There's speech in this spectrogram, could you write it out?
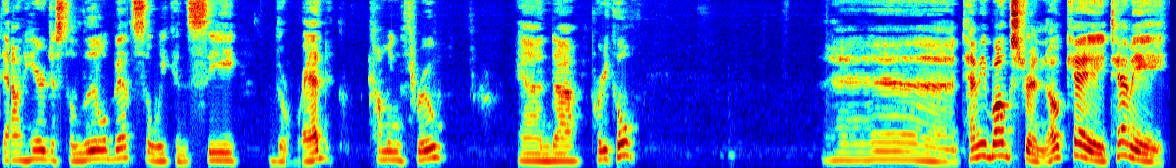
down here just a little bit so we can see the red coming through and uh, pretty cool. And Tammy Bogstron. Okay, Tammy.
